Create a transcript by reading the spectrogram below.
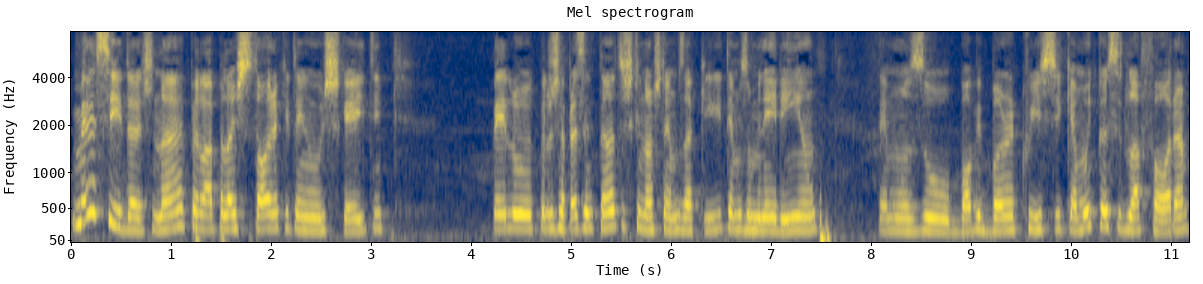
merecidas, né? Pela, pela história que tem o skate, pelo, pelos representantes que nós temos aqui. Temos o Mineirinho, temos o Bob Burnquist, que é muito conhecido lá fora.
